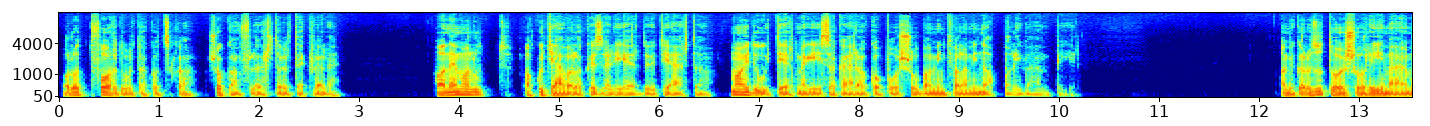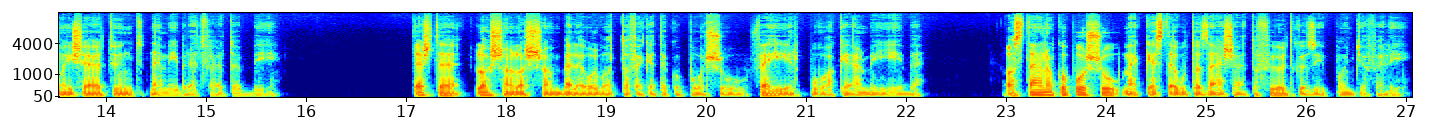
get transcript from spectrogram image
Holott fordult a kocka, sokan flörtöltek vele. Ha nem aludt, a kutyával a közeli erdőt járta, majd úgy tért meg éjszakára a koporsóba, mint valami nappali vámpír. Amikor az utolsó rémálma is eltűnt, nem ébredt fel többé. Teste lassan-lassan beleolvadt a fekete koporsó, fehér puha kelméjébe. Aztán a koporsó megkezdte utazását a föld középpontja felé.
